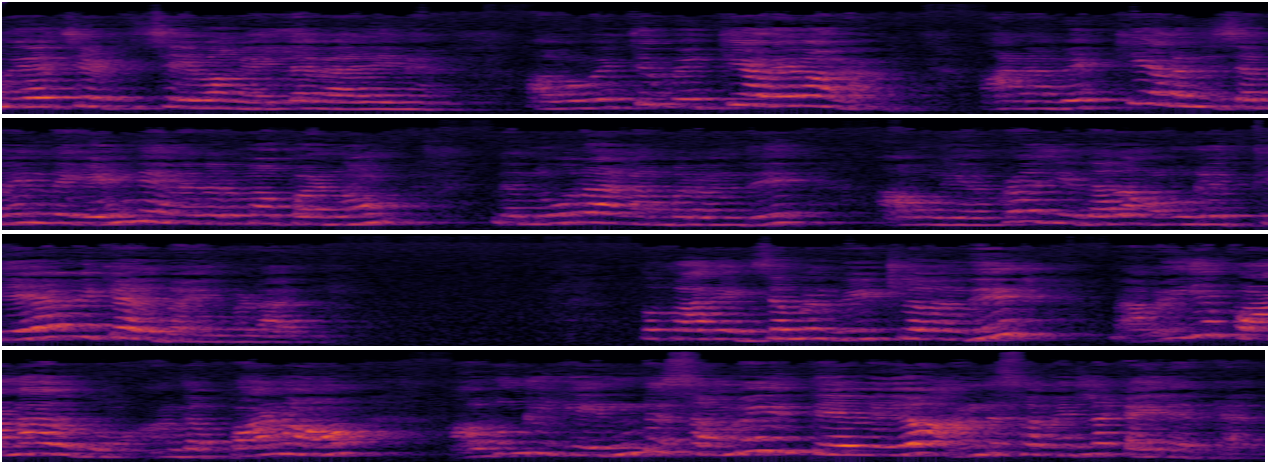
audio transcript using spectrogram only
முயற்சி எடுத்து செய்வாங்க எல்லா வேலையுமே. அவங்க வச்சு வெற்றி அடைவாங்க. ஆனால் வெற்றி அடைஞ்ச சமயம் இந்த எண் என்ன தெரியுமா பண்ணும்? இந்த நூறாம் நம்பர் வந்து அவங்க எவ்வளோ செய்தாலும் அவங்களுக்கு தேவைக்கு அது பயன்படாது. இப்போ ஃபார் எக்ஸாம்பிள் வீட்டில் வந்து நிறைய பணம் இருக்கும். அந்த பணம் அவங்களுக்கு எந்த சமயம் தேவையோ அந்த சமயத்தில் கையில் இருக்காது.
